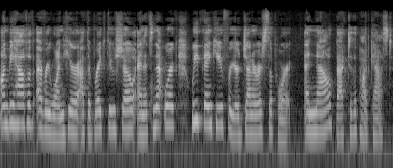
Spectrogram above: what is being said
On behalf of everyone here at the breakthrough show and its network we thank you for your generous support and now back to the podcast.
